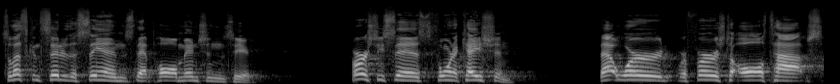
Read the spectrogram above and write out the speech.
So let's consider the sins that Paul mentions here. First, he says fornication. That word refers to all types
